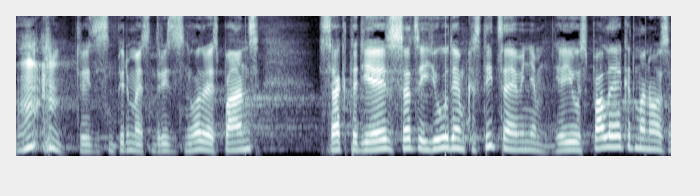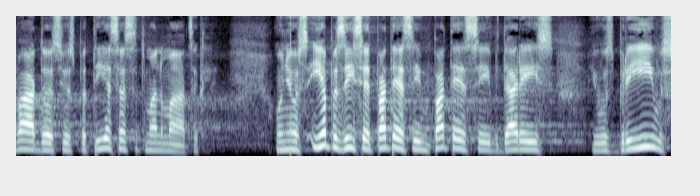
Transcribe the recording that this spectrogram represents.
31. un 32. pāns. Saka, tad Jēzus sacīja jūdiem, kas ticēja viņam, ja jūs paliekat manos vārdos, jūs patiesi esat mani mācekļi. Un jūs iepazīsiet patiesību, patiesība darīs jūs brīvus.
